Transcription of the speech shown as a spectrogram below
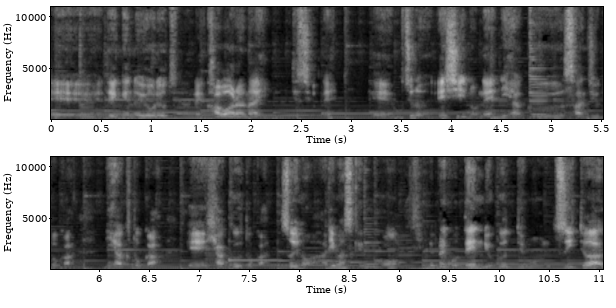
えー、電源の容量っていうのはね、変わらないんですよね。えー、もちろん AC のね、230とか200とか、えー、100とか、そういうのはありますけれども、やっぱりこう電力っていうものについては、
